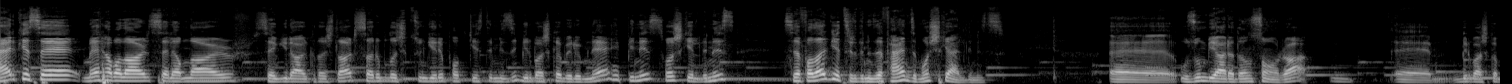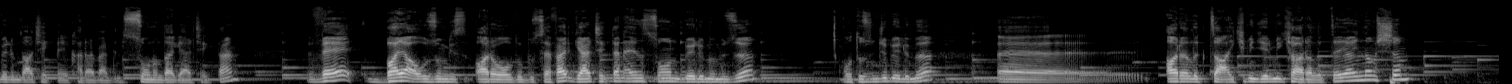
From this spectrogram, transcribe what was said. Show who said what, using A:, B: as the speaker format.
A: Herkese merhabalar, selamlar sevgili arkadaşlar. Sarı Bulaşık Süngeri podcastimizin bir başka bölümüne hepiniz hoş geldiniz. Sefalar getirdiniz efendim, hoş geldiniz. Ee, uzun bir aradan sonra e, bir başka bölüm daha çekmeye karar verdim. Sonunda gerçekten. Ve bayağı uzun bir ara oldu bu sefer. Gerçekten en son bölümümüzü, 30. bölümü e, Aralık'ta, 2022 Aralık'ta yayınlamışım.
